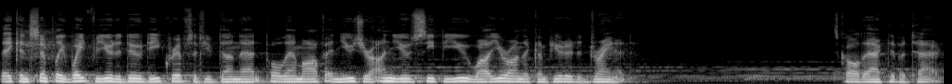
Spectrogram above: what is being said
they can simply wait for you to do decrypts if you've done that, pull them off, and use your unused CPU while you're on the computer to drain it. It's called active attack.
